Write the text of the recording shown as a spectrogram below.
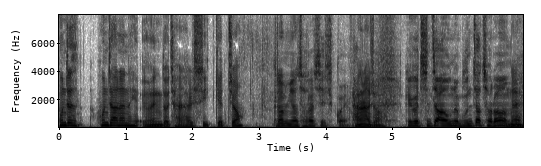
혼자 혼자 하는 여행도 잘 할 수 있겠죠? 그럼요, 잘할 수 있을 거예요. 당연하죠. 그리고 진짜 오늘 문자처럼 네.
